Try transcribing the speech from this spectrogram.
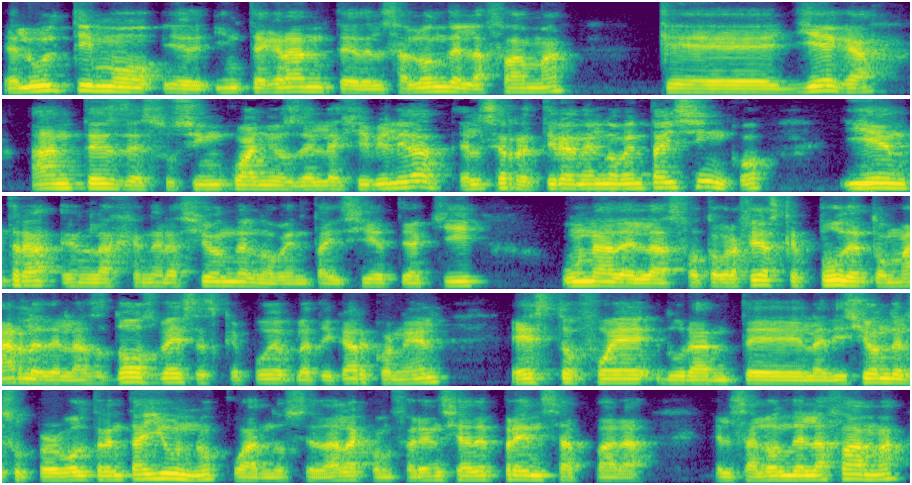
el último eh, integrante del Salón de la Fama que llega antes de sus cinco años de elegibilidad. Él se retira en el 95 y entra en la generación del 97. Aquí una de las fotografías que pude tomarle de las dos veces que pude platicar con él esto fue durante la edición del Super Bowl 31, cuando se da la conferencia de prensa para el Salón de la Fama.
